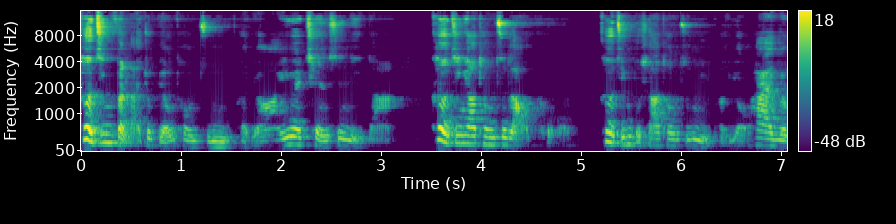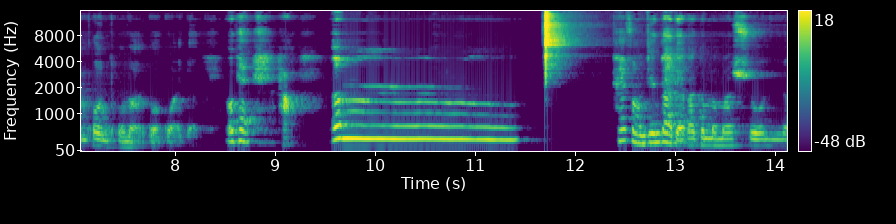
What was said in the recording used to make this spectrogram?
氪金本来就不用通知女朋友啊，因为钱是你的。氪金要通知老婆，氪金不是要通知女朋友。还，原破你头脑怪怪的。OK，好，嗯，开房间到底要不要跟妈妈说呢？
